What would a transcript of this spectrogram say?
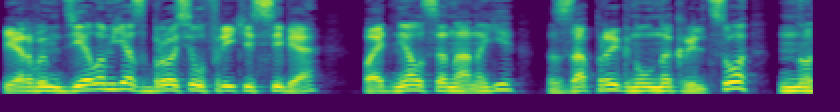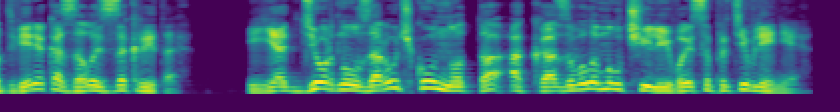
Первым делом я сбросил фрики с себя, поднялся на ноги, запрыгнул на крыльцо, но дверь оказалась закрыта. Я дернул за ручку, но та оказывала молчаливое сопротивление.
